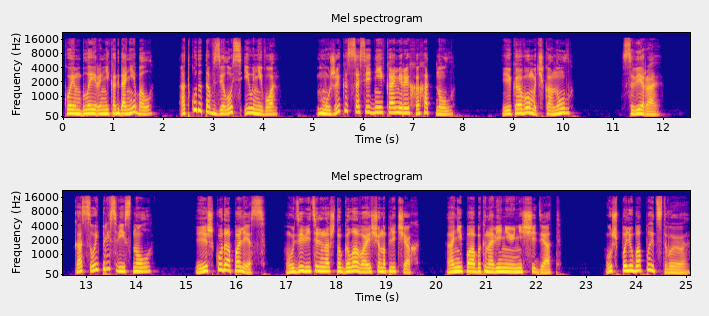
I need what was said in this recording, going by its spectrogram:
коим Блейр никогда не был — Откуда-то взялось и у него. Мужик из соседней камеры хохотнул. «И кого мочканул?» «Свера». Косой присвистнул. «Ишь, куда полез? Удивительно, что голова еще на плечах. Они по обыкновению не щадят. Уж полюбопытствую,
